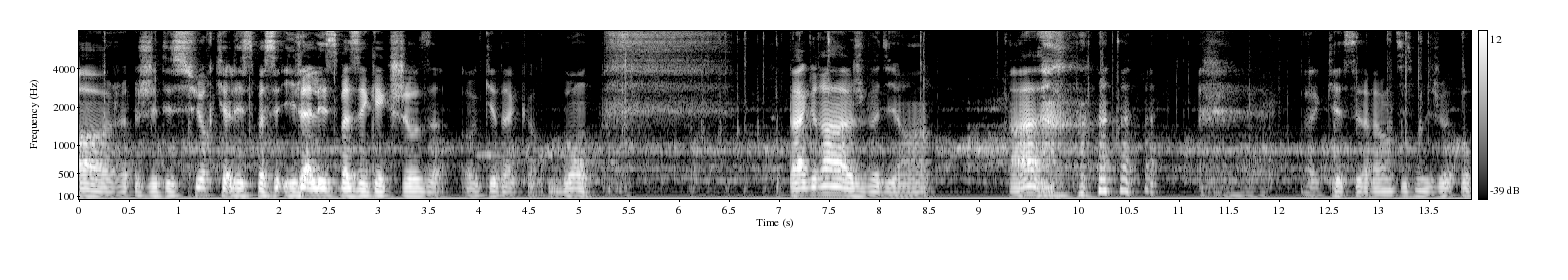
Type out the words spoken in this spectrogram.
Ah, j'étais sûr qu'il allait se passer, quelque chose. Ok, d'accord. Bon. C'est pas grave, je veux dire. Hein. Ah Ok, c'est le ralentissement du jeu. Oh.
